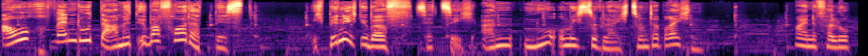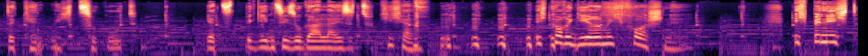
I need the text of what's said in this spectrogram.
auch wenn du damit überfordert bist. Ich bin nicht überf, setze ich an, nur um mich sogleich zu unterbrechen. Meine Verlobte kennt mich zu gut. Jetzt beginnt sie sogar leise zu kichern. Ich korrigiere mich vorschnell. Ich bin nicht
